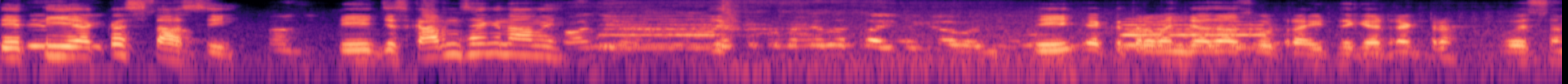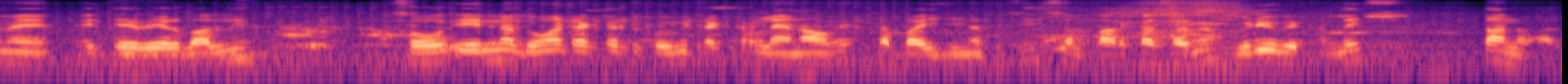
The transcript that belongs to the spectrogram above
33187 ਹਾਂਜੀ। ਤੇ ਜਸਕਰਨ ਸਿੰਘ ਨਾਮ ਹੈ। ਹਾਂਜੀ ਹਾਂਜੀ ਇੱਕ ਪ੍ਰਬੰਧ ਤੇ ਗਿਆ ਵਾ ਜੀ ਤੇ ਇੱਕ 53 ਦਾ ਸੋ ਟਰਾਈਟ ਤੇ ਗਿਆ ਟਰੈਕਟਰ। ਉਹ ਇਸ ਸਮੇਂ ਇੱਥੇ ਅਵੇਲੇਬਲ ਨਹੀਂ। ਸੋ ਇਹਨਾਂ ਦੋਵਾਂ ਟਰੈਕਟਰ 'ਚ ਕੋਈ ਵੀ ਟਰੈਕਟਰ ਲੈਣਾ ਹੋਵੇ ਤਾਂ ਬਾਈ ਜੀ ਨਾਲ ਤੁਸੀਂ ਸੰਪਰਕ ਕਰ ਸਕਦੇ ਹੋ। ਵੀਡੀਓ ਵੇਖਣ ਲਈ ਧੰਨਵਾਦ।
